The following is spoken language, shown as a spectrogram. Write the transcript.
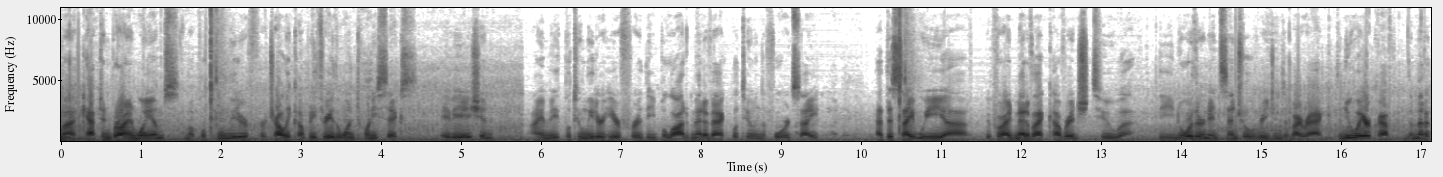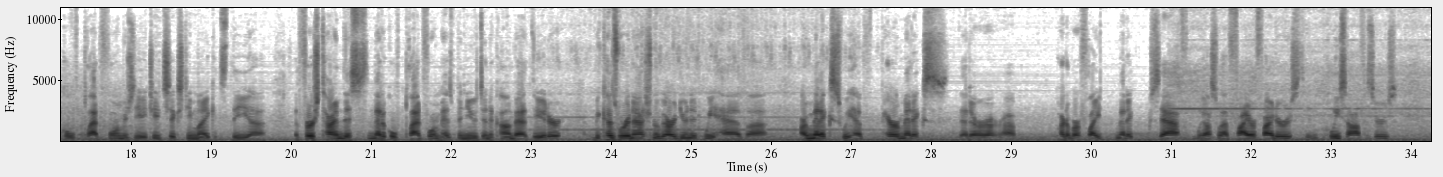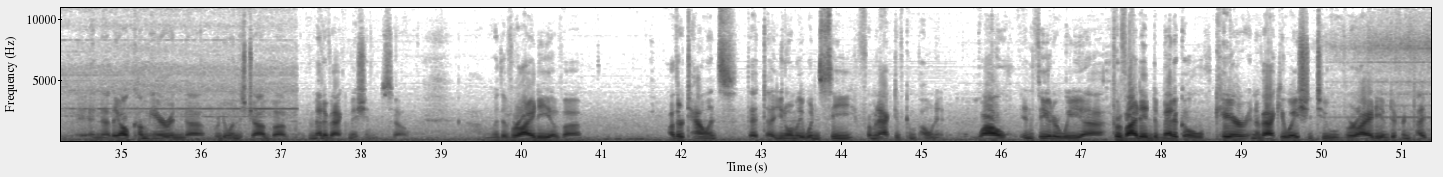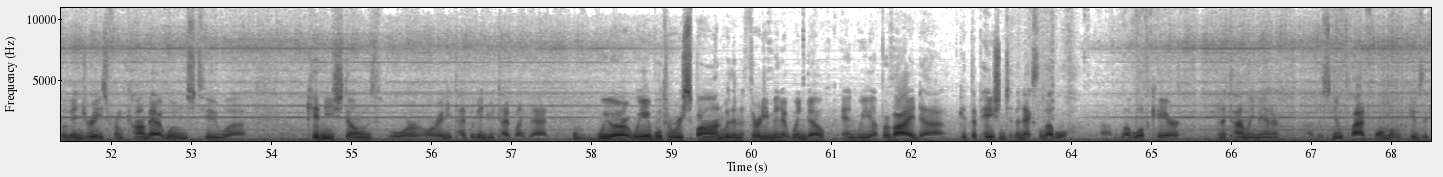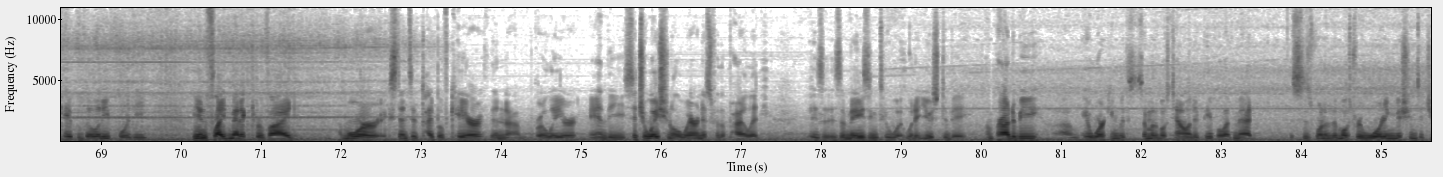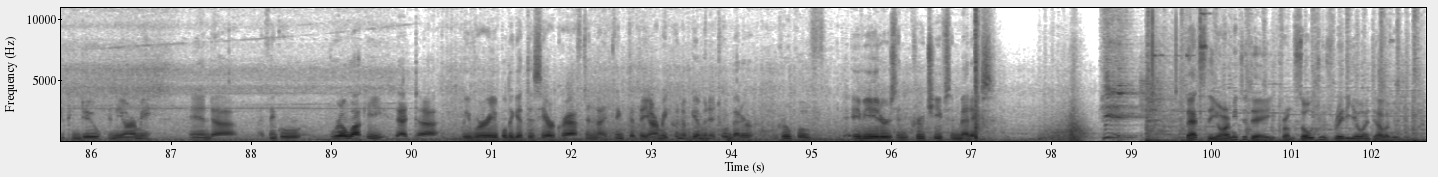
I'm uh, Captain Brian Williams. I'm a platoon leader for Charlie Company 3 of the 126 Aviation. I am the platoon leader here for the Balad Medevac platoon, the forward site. At this site we, uh, we provide medevac coverage to uh, the northern and central regions of Iraq. The new aircraft, the medical platform is the HH-60 Mike. It's the, uh, the first time this medical platform has been used in a combat theater. Because we're a National Guard unit, we have uh, our medics, we have paramedics that are uh, part of our flight medic staff. We also have firefighters and police officers, and uh, they all come here and uh, we're doing this job of medevac mission. So um, with a variety of uh, other talents that uh, you normally wouldn't see from an active component. While in theater, we uh, provided medical care and evacuation to a variety of different type of injuries, from combat wounds to uh, kidney stones or, or any type of injury type like that. We are we able to respond within a 30-minute window, and we uh, provide uh, get the patient to the next level uh, level of care in a timely manner. Uh, this new platform gives the capability for the the in-flight medic to provide a more extensive type of care than um, earlier, and the situational awareness for the pilot is, is amazing to what, what, it used to be. I'm proud to be um, here working with some of the most talented people I've met. This is one of the most rewarding missions that you can do in the Army, and uh, I think we're real lucky that uh, we were able to get this aircraft, and I think that the Army couldn't have given it to a better group of aviators and crew chiefs and medics. That's the Army Today from Soldiers Radio and Television.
